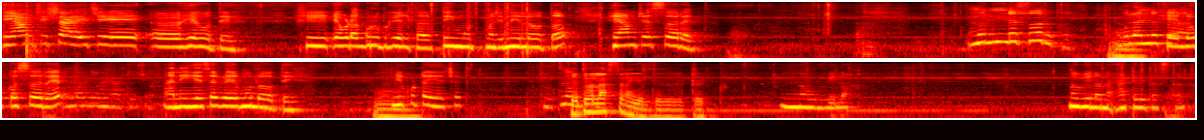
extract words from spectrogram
हे आमचे शाळेचे अ, हे होते. ही एवढा ग्रुप गेलता टीम म्हणजे नेलं होतं. हे आमचे सर आहेत. मुलींना सर होतं. मुलांना हे सर लोक सर आहेत. मुलींना टीचर आणि हे सगळे मुलं होते. मी कुठं याच्यात? किती वेळा असतं ना गेलते तुझी ट्रिप नववीला. नववीला नाही आठवीत असताना.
